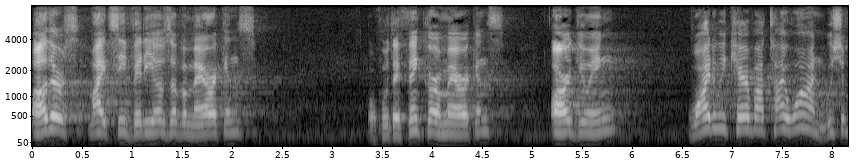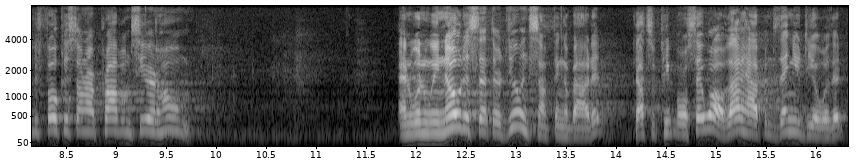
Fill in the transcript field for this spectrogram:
Others might see videos of Americans, or who they think are Americans, arguing why do we care about Taiwan? We should be focused on our problems here at home. And when we notice that they're doing something about it, That's what people will say. Well, if that happens, then you deal with it.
